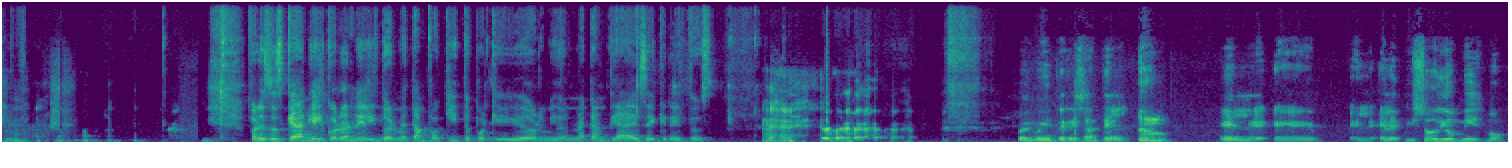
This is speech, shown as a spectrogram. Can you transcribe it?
Por eso es que Daniel Coronel duerme tan poquito, porque vive dormido en una cantidad de secretos. Pues muy interesante el, el, eh, el, el episodio mismo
